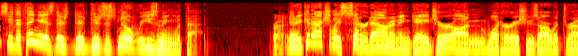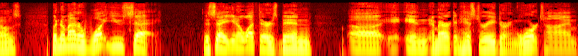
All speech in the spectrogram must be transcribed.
See, the thing is, there's there, there's just no reasoning with that. Right. You know, you could actually sit her down and engage her on what her issues are with drones, but no matter what you say, to say, you know what, there's been uh, in American history during wartime,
